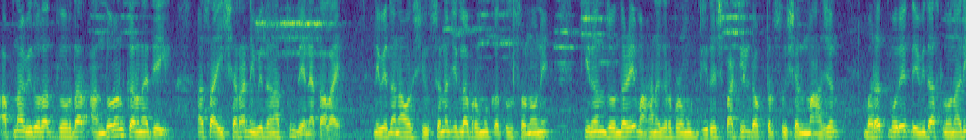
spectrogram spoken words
आपणा विरोधात जोरदार आंदोलन करण्यात येईल असा इशारा निवेदनातून देण्यात आला आहे निवेदनावर शिवसेना जिल्हाप्रमुख अतुल सोनवणे किरण जोंदळे महानगर प्रमुख धीरज पाटील डॉक्टर सुशल महाजन भरत मोरे देविदास लोणारी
